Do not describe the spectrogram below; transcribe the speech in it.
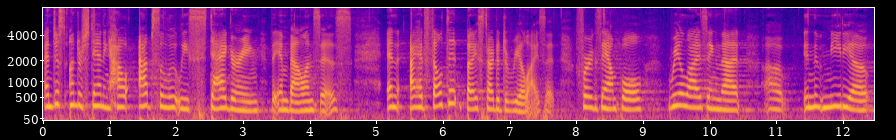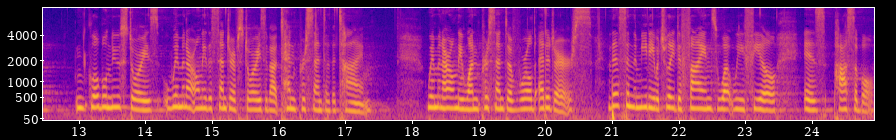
and just understanding how absolutely staggering the imbalance is. And I had felt it, but I started to realize it. For example, realizing that uh, in the media, global news stories, women are only the center of stories about 10% of the time. Women are only 1% of world editors. This in the media, which really defines what we feel is possible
